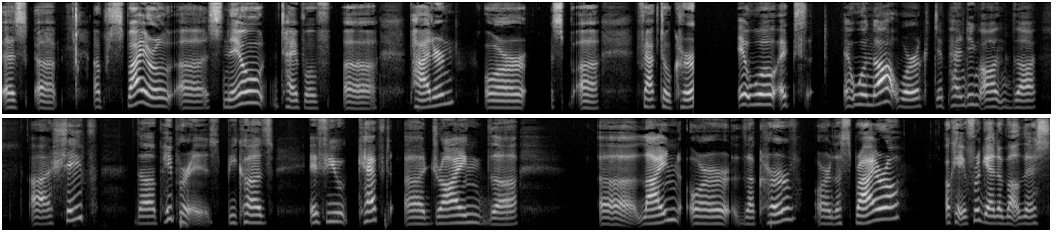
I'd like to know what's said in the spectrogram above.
a, a, a spiral uh, snail type of uh, pattern or a uh, fractal curve, it will ex it will not work depending on the uh, shape the paper is. Because if you kept uh, drawing the uh, line or the curve or the spiral, okay, forget about this.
